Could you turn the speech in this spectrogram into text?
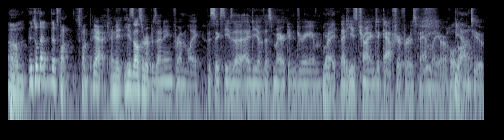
um, and so that that's fun. It's a fun thing. Yeah, and it, he's also representing from like the '60s uh, idea of this American dream Right. that he's trying to capture for his family or hold Yeah. on to.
